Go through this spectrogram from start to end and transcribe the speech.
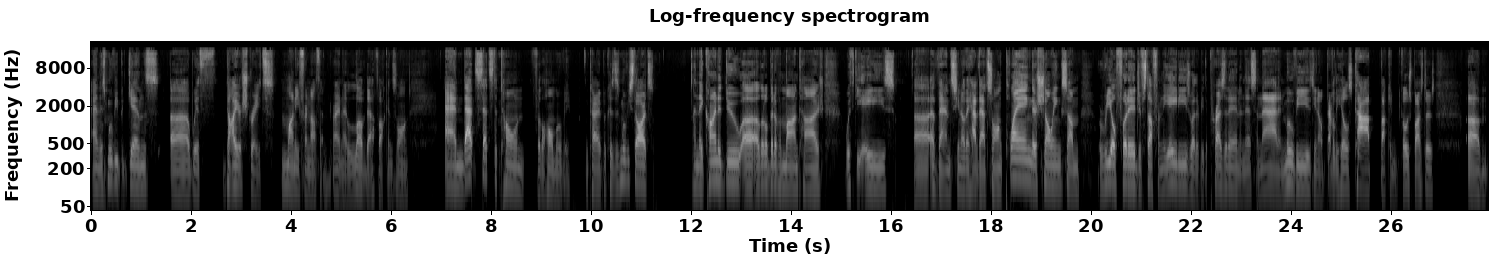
and this movie begins uh, with Dire Straits, Money for Nothing, right? And I love that fucking song. And that sets the tone for the whole movie, okay? Because this movie starts and they kind of do uh, a little bit of a montage with the 80s uh, events. You know, they have that song playing, they're showing some real footage of stuff from the 80s, whether it be the president and this and that, and movies, you know, Beverly Hills Cop, fucking Ghostbusters. Um,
